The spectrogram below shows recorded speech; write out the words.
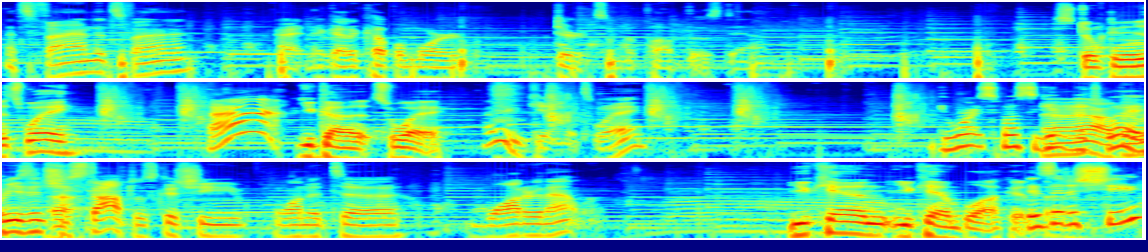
That's fine. That's fine. All right, I got a couple more dirts. I'm going to pop those down. Just don't get in its way. Ah! You got its way. I didn't get in its way. You weren't supposed to get No, in its no, way. the reason she Uh. stopped was because she wanted to water that one. You can you can block it. Is though. it a she?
